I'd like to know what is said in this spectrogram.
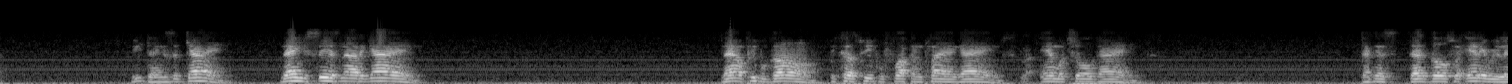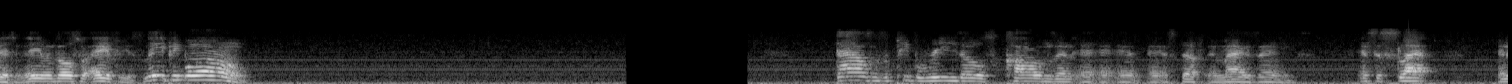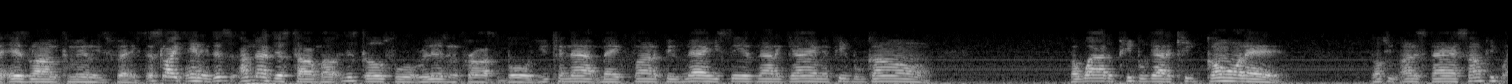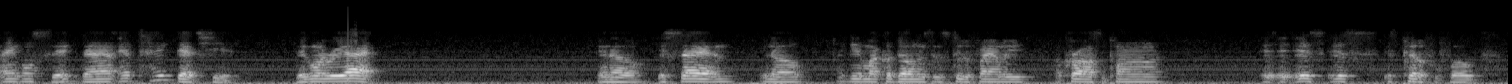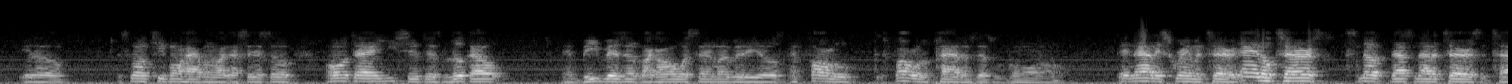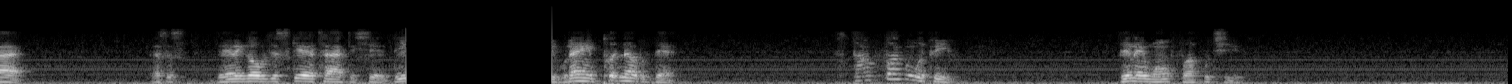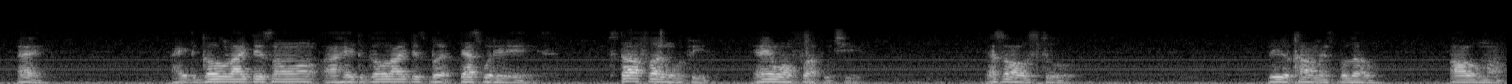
You think it's a game. Now you see it's not a game. Now people gone because people fucking playing games, like immature games. That can, that goes for any religion. It even goes for atheists. Leave people alone. Thousands of people read those columns and, and, and, and stuff in magazines. It's a slap in the Islamic community's face. Just like any, this I'm not just talking about, this goes for religion across the board. You cannot make fun of people. Now you see it's not a game and people gone. But why do people got to keep going at it? Don't you understand? Some people ain't going to sit down and take that shit. They're going to react. You know, it's sad. You know, I give my condolences to the family across the pond. It, it, it's it's it's pitiful, folks. You know, it's gonna keep on happening, like I said. So, only thing you should just look out and be vigilant, like I always say in my videos, and follow follow the patterns that's what's going on. Then now they screaming terrorist. Ain't no terrorist. No, that's not a terrorist attack. That's just there they go with this scare tactic shit. These people, they ain't putting up with that. Stop fucking with people. Then they won't fuck with you. Hey, I hate to go like this on. I hate to go like this, but that's what it is. Stop fucking with people, and they won't fuck with you. That's all it's to it. Leave the comments below. All of them.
